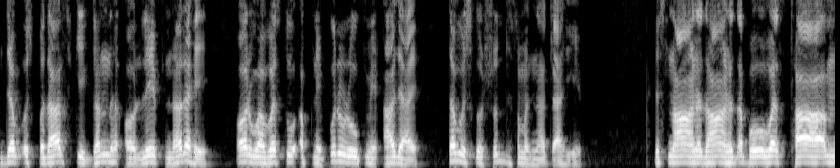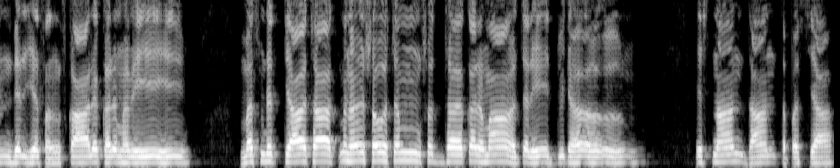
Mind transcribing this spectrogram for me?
जब उस पदार्थ की गंध और लेप न रहे और वह वस्तु अपने पूर्व रूप में आ जाए, तब उसको शुद्ध समझना चाहिए। स्नान दान तपोवस्था वीर्य संस्कार कर्म भी मस्मृत्याचात्मन शौचम शुद्ध कर्माचरे द्विज स्नान दान तपस्या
